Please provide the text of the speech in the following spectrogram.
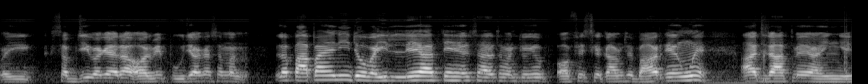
वही सब्ज़ी वगैरह और भी पूजा का सामान। मतलब पापा है नहीं तो वही ले आते हैं सारा सामान, क्योंकि ऑफ़िस के काम से बाहर गए हुए हैं। आज रात में आएँगे।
